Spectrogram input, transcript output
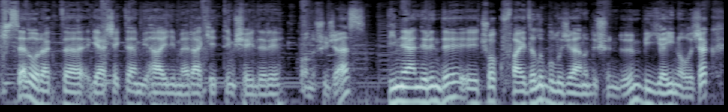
Kişisel olarak da gerçekten bir hayli merak ettiğim şeyleri konuşacağız. Dinleyenlerin de e, çok faydalı bulacağını düşündüğüm bir yayın olacak.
